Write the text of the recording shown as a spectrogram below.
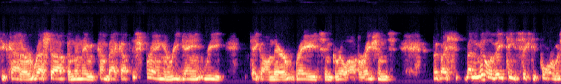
to kind of rest up, and then they would come back up the spring and regain, re take on their raids and guerrilla operations. but by by the middle of 1864 was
